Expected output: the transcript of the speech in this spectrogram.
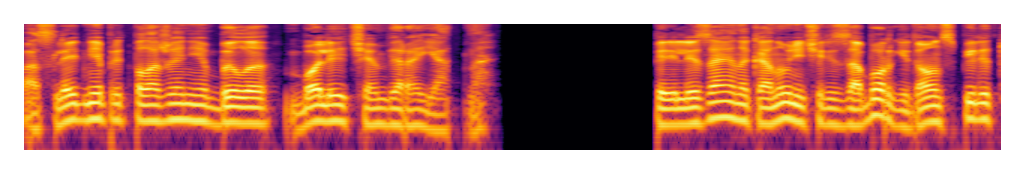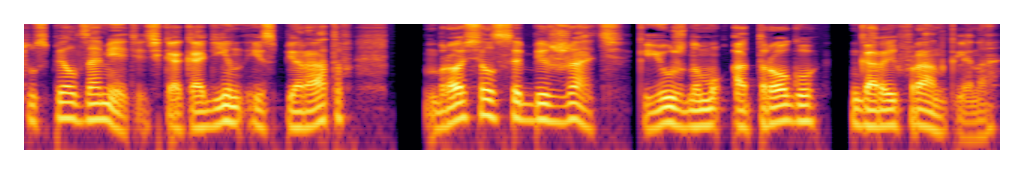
Последнее предположение было более чем вероятно. Перелезая накануне через забор, Гидеон Спилет успел заметить, как один из пиратов бросился бежать к южному отрогу горы Франклина,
